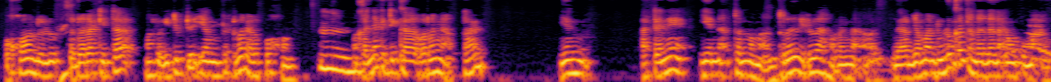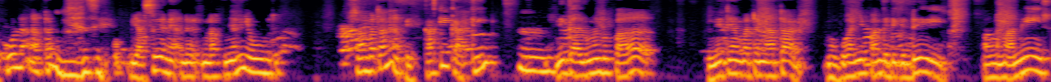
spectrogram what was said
pohon dulu. Saudara kita makhluk hidup tuh yang kedua adalah pohon. Hmm. Makanya ketika orang ngatak yang katanya ya nak tan memantra gitu lah orang nak nah, zaman dulu kan tanda tanda ngaku mangku nak ngatak Iya sih. biasa nih ada ngelaknya nyu gitu. Sambatannya apa? Kaki kaki Hmm. ini galungan lupa ini yang pada ngatak buahnya pang gede-gede pang manis.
